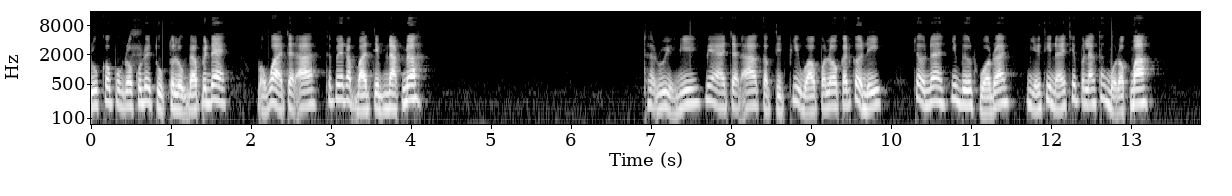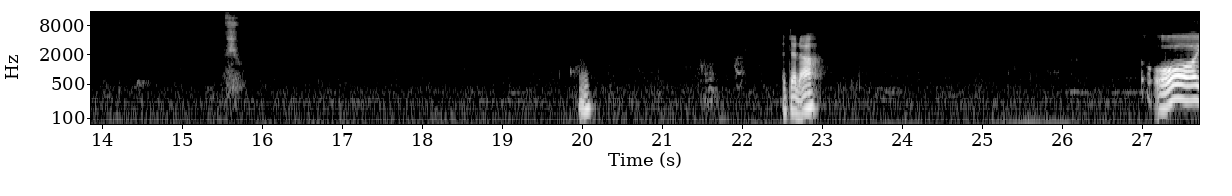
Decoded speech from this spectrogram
รู้ก็พวกเราก็ได้ถูกถลกดังไปแน่บอกว่าอาจารย์อาจะไม่รับบาดเจ็บหนักเนอะถ้ารู้อย่างนี้แม่อาจารย์อากับติดพี่หวังประลองกันก็ดี เจ้านั่นยิ่งเป็นหัวร้านมีอย่างที่ไหนใช้พลังทั้งหมดออกมา อาจารย์อะโอโอ้ย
